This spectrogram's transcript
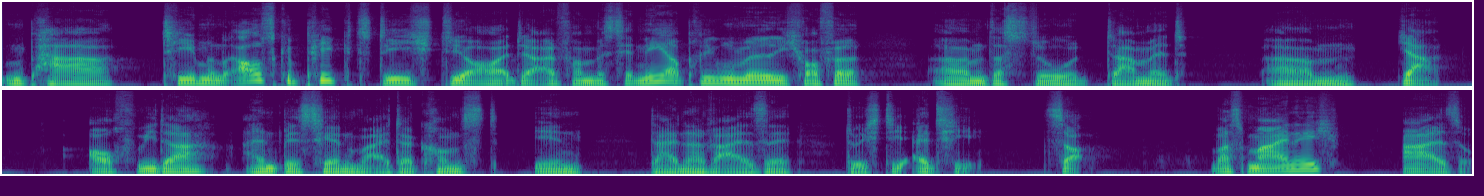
ein paar Themen rausgepickt, die ich dir heute einfach ein bisschen näher bringen will. Ich hoffe, ähm, dass du damit ähm, ja auch wieder ein bisschen weiterkommst in deiner Reise durch die IT. So, was meine ich? Also,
